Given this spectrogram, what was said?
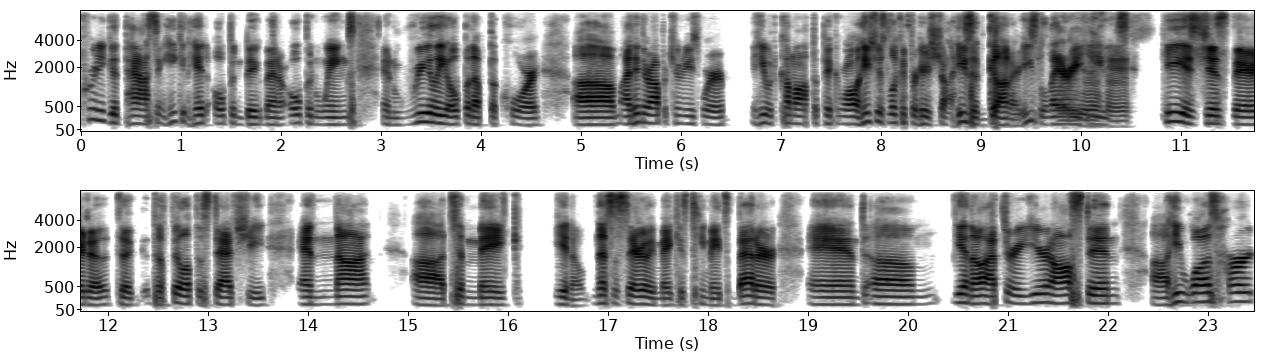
pretty good passing. He can hit open big men or open wings and really open up the court. Um, I think there are opportunities where he would come off the pick and roll. And he's just looking for his shot. He's a gunner. He's Larry mm-hmm. Hughes he is just there to to to fill up the stat sheet and not uh, to make you know necessarily make his teammates better. And um, you know, after a year in Austin, uh, he was hurt.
